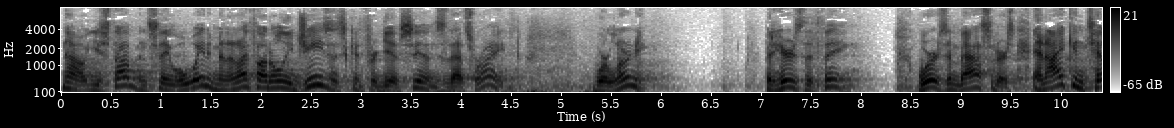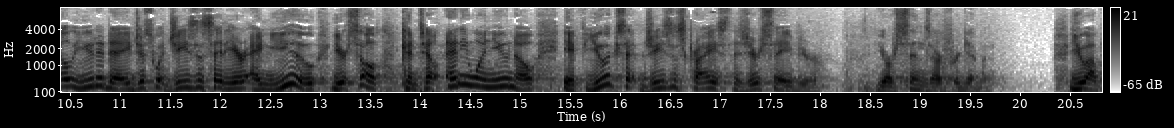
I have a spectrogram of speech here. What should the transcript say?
Now, you stop and say, well, wait a minute, I thought only Jesus could forgive sins. That's right. We're learning. But here's the thing we're his ambassadors. And I can tell you today just what Jesus said here, and you yourself can tell anyone you know if you accept Jesus Christ as your Savior, your sins are forgiven. You have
